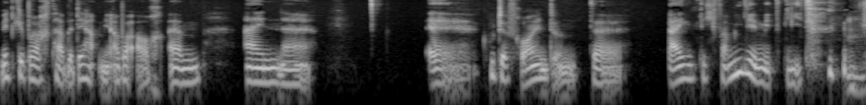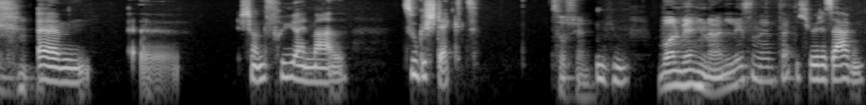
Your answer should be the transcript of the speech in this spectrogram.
mitgebracht habe, der hat mir aber auch ähm, ein äh, äh, guter Freund und äh, eigentlich Familienmitglied mhm. ähm, äh, schon früh einmal zugesteckt. So schön. Mhm. Wollen wir hineinlesen in den Text? Ich würde sagen.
